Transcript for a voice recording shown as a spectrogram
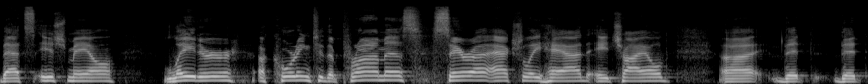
That's Ishmael. Later, according to the promise, Sarah actually had a child uh, that, that,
